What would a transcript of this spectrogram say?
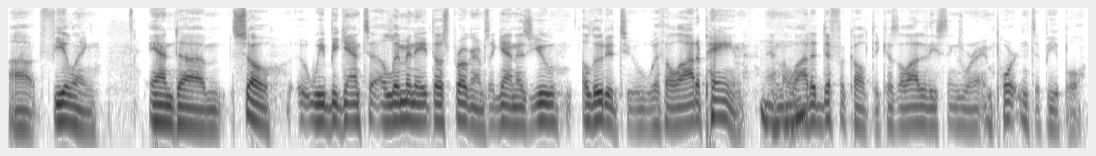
uh, feeling and um, so we began to eliminate those programs again as you alluded to with a lot of pain and a lot of difficulty because a lot of these things were important to people.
